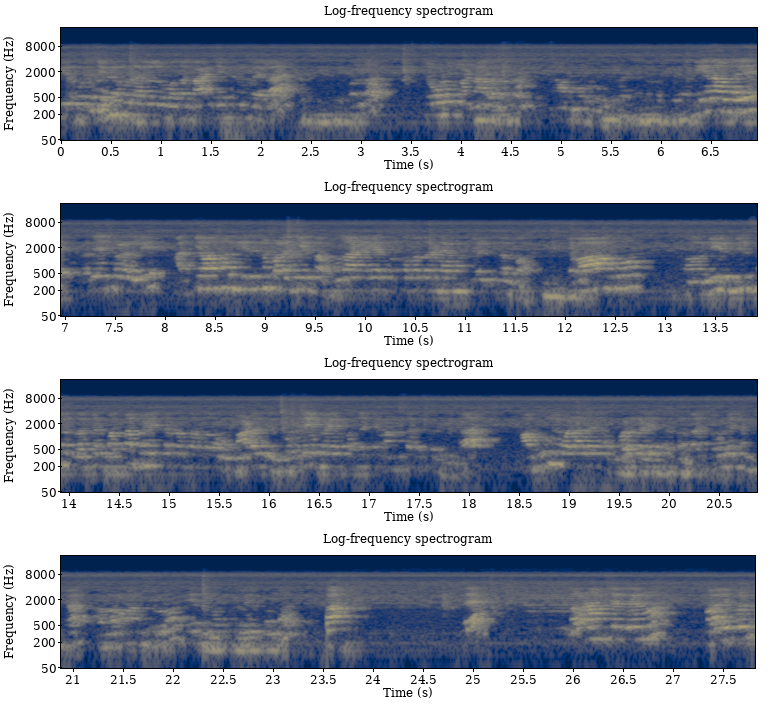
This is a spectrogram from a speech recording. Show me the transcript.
ನೀರು ಜಮೀನುಗಳಲ್ಲಿ ಹೋದಾಗ ಆ ಒಂದು ಚೌಳು ಮಣ್ಣು ನಾವು ನೋಡ್ಬೋದು. ನೀರಾವರಿ ಪ್ರದೇಶಗಳಲ್ಲಿ ಅತ್ಯವಾದ ನೀರಿನ ಬಳಕೆಯಿಂದ ಉದಾಹರಣೆಗೆ ತುಂಗಭದ್ರಾ ಡ್ಯಾಮ್ ಅಂತ ಹೇಳಿದ್ರಲ್ವ ಯಾವಾಗಲೂ ನೀರು ಅಂದ್ರೆ ಭತ್ತ ಬೆಳೀತಕ್ಕಂಥದ್ದು ಮಾಡೋದ್ರಿಂದ ಒಂದೇ ಬೆಳೆ ಪದ್ಧತಿಯನ್ನು ಅನುಸರಿಸೋದ್ರಿಂದ ಆ ಭೂಮಿ ಒಳಗಡೆ ಒಳಗಡೆ ಇರ್ತಕ್ಕಂಥ ಚೌಳಿನಂಶ ಲವಣಾಂಶಗಳು ಬೆಳೆದುಕೊಂಡು ಲವಣಾಂಶ ಅಂದ್ರೇನು ವಾಲಿಬಲ್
